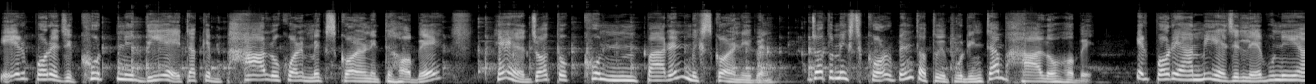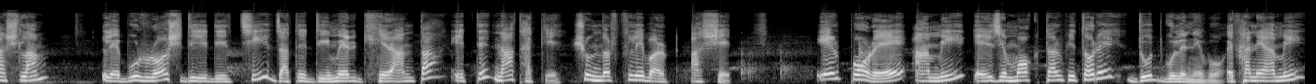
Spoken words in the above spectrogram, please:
এরপরে যে খুটনি দিয়ে এটাকে ভালো করে মিক্স করে নিতে হবে হ্যাঁ যতক্ষণ পারেন মিক্স করে নেবেন। যত মিক্স করবেন, ততই পুডিংটা ভালো হবে। এরপরে আমি এই যে লেবু নিয়ে আসলাম, লেবুর রস দিয়ে দিচ্ছি যাতে ডিমের ঘেরানটা এতে না থাকে, সুন্দর ফ্লেভার আসে। এরপরে আমি এই যে মগটার ভিতরে দুধ গুলে নেব। এখানে আমি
